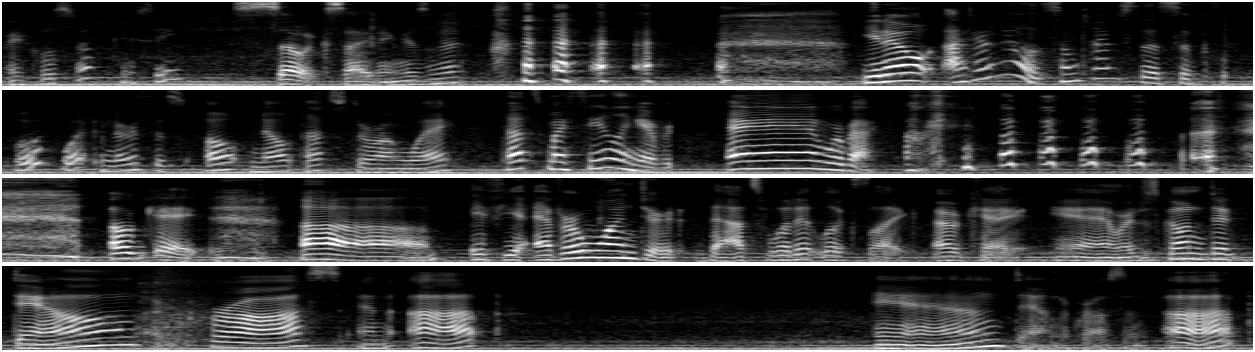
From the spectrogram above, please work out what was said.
are you close enough? Can you see? So exciting, isn't it? You know, I don't know. Sometimes the oh, what on earth is? Oh no, that's the wrong way. That's my ceiling. Every and we're back. Okay. okay. Uh, if you ever wondered, that's what it looks like. Okay, and we're just going to down, across, and up, and down, across, and up.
